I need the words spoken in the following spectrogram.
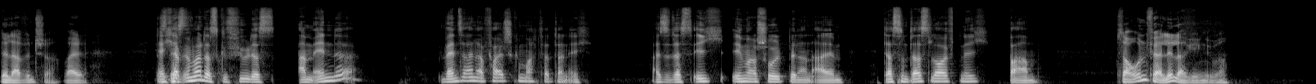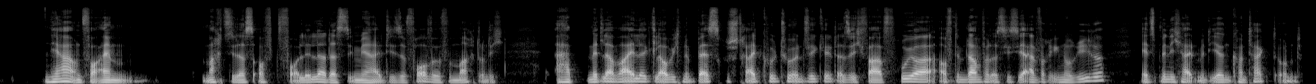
Lilla wünsche. Weil Ja, ich habe immer das Gefühl, dass am Ende, wenn es einer falsch gemacht hat, dann ich. Also, dass ich immer schuld bin an allem. Das und das läuft nicht, bam. ist auch unfair Lilla gegenüber. Ja, und vor allem macht sie das oft vor Lilla, dass sie mir halt diese Vorwürfe macht. Und ich habe mittlerweile, glaube ich, eine bessere Streitkultur entwickelt. Also ich war früher auf dem Dampfer, dass ich sie einfach ignoriere. Jetzt bin ich halt mit ihr in Kontakt und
